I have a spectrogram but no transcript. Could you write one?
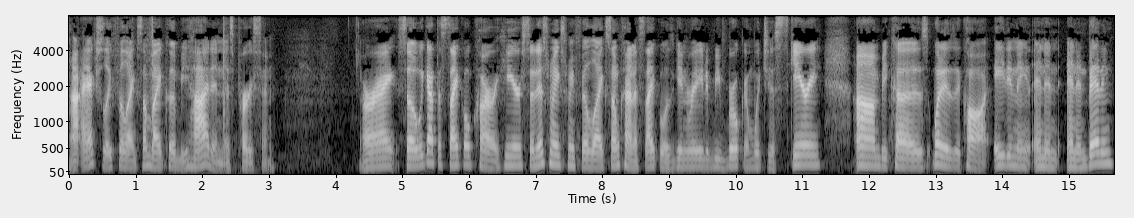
I actually feel like somebody could be hiding this person. All right, so we got the cycle card here. So this makes me feel like some kind of cycle is getting ready to be broken, which is scary. Um, because what is it called? Aiding and, and, and embedding.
